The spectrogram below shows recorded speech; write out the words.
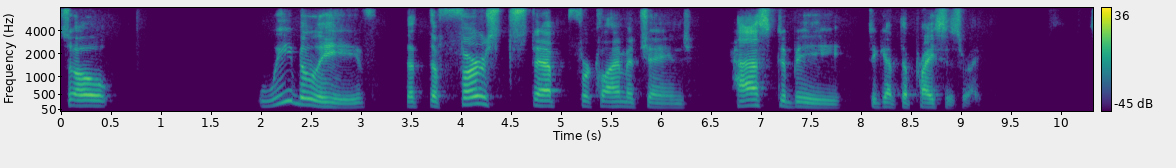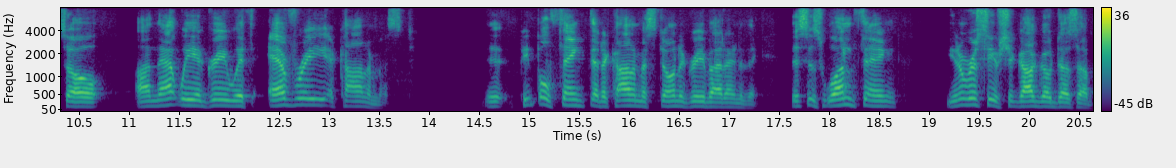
So we believe that the first step for climate change has to be to get the prices right. So on that, we agree with every economist. People think that economists don't agree about anything. This is one thing, University of Chicago does a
